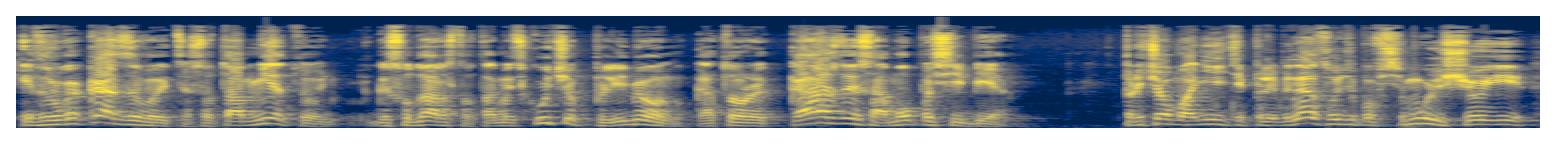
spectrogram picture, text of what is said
И вдруг оказывается, что там нету государства, там есть куча племен, которые каждый само по себе. Причем они, эти племена, судя по всему, еще и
